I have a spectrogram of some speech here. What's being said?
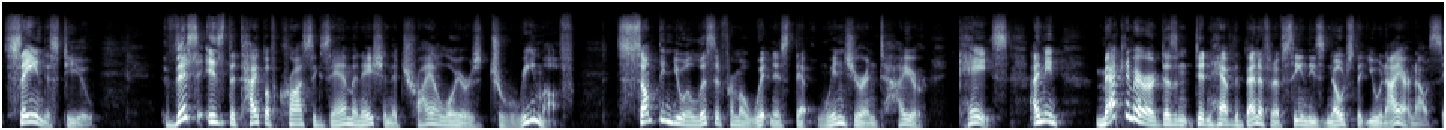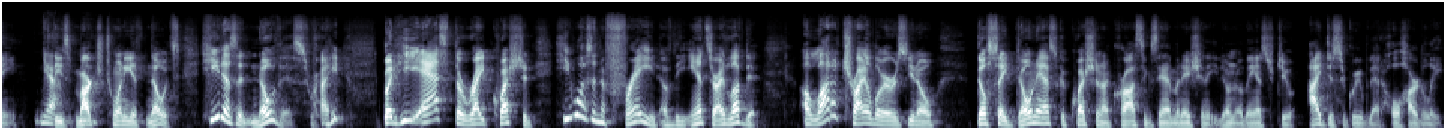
saying this to you. This is the type of cross examination that trial lawyers dream of. Something you elicit from a witness that wins your entire case. I mean, McNamara doesn't didn't have the benefit of seeing these notes that you and I are now seeing. Yeah. These March 20th notes. He doesn't know this, right? But he asked the right question. He wasn't afraid of the answer. I loved it. A lot of trial lawyers, you know, they'll say, don't ask a question on cross examination that you don't know the answer to. I disagree with that wholeheartedly.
